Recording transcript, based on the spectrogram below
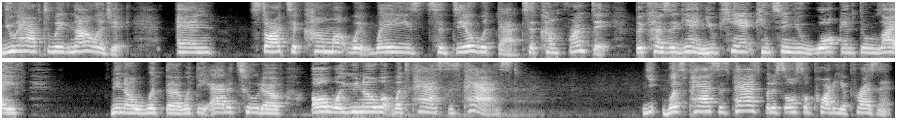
You have to acknowledge it and start to come up with ways to deal with that, to confront it. Because again, you can't continue walking through life, you know, with the with the attitude of, oh, well, you know what, what's past is past. What's past is past, but it's also part of your present.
